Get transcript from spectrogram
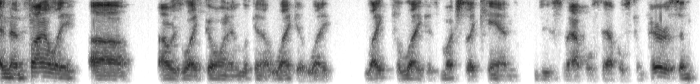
and then finally, uh, I was like going and looking at like it like like to like as much as I can, do some apples to apples comparison.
